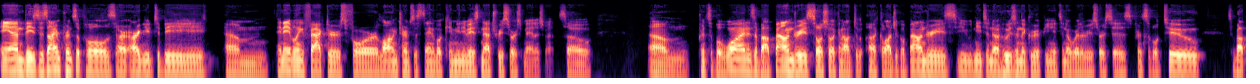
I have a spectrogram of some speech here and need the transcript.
And these design principles are argued to be um, enabling factors for long term sustainable community based natural resource management. So, um, principle one is about boundaries, social ecological boundaries. You need to know who's in the group, you need to know where the resource is. Principle two, it's about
